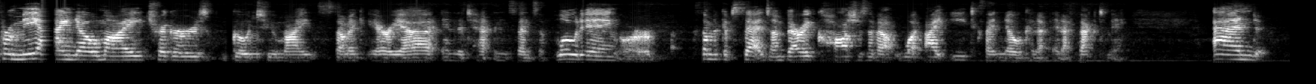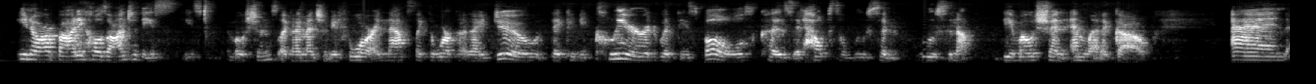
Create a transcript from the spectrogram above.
for me, I know my triggers go to my stomach area in the, te- in the sense of bloating or stomach upset. I'm very cautious about what I eat because I know it can, can affect me. And you know, our body holds on to these these emotions, like I mentioned before, and that's like the work that I do. They can be cleared with these bowls because it helps to loosen loosen up the emotion and let it go. And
